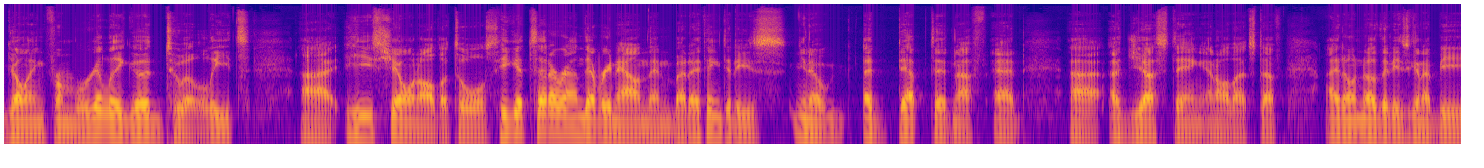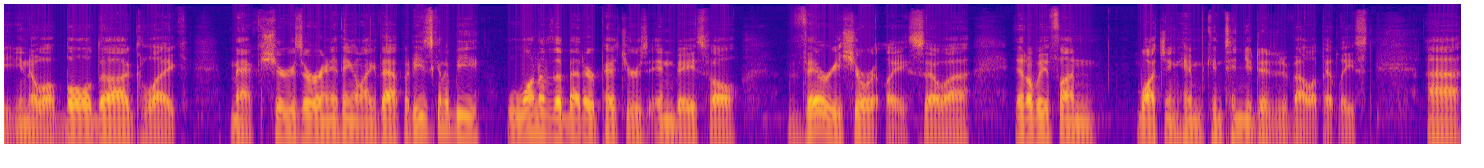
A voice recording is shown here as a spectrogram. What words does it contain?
going from really good to elite. Uh, he's showing all the tools. He gets hit around every now and then, but I think that he's you know adept enough at uh, adjusting and all that stuff. I don't know that he's going to be you know a bulldog like Max Scherzer or anything like that, but he's going to be one of the better pitchers in baseball very shortly. So uh, it'll be fun watching him continue to develop at least. Uh,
